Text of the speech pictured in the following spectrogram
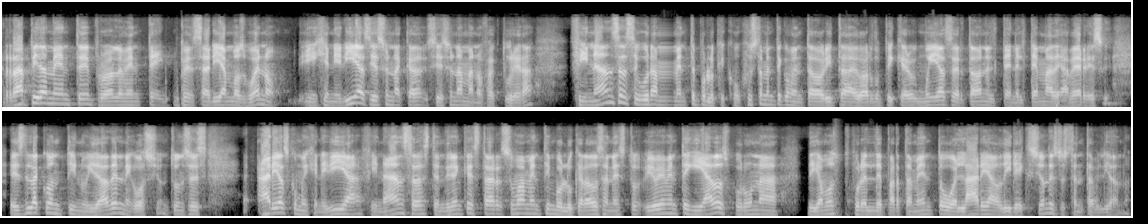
Rápidamente, probablemente pensaríamos, bueno, ingeniería si es una, si es una manufacturera, finanzas seguramente, por lo que justamente comentaba ahorita Eduardo Piquero, muy acertado en el, en el tema de, a ver, es, es la continuidad del negocio. Entonces, áreas como ingeniería, finanzas, tendrían que estar sumamente involucrados en esto y obviamente guiados por una, digamos, por el departamento o el área o dirección de sustentabilidad, ¿no?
